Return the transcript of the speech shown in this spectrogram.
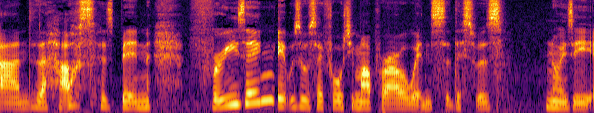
and the house has been freezing. It was also 40 mile per hour winds so this was noisy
